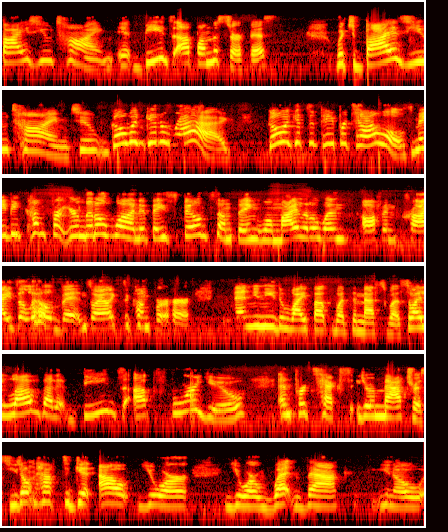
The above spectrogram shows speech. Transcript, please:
buys you time. It beads up on the surface, which buys you time to go and get a rag go and get some paper towels. Maybe comfort your little one if they spilled something. Well, my little one often cries a little bit, and so I like to comfort her. Then you need to wipe up what the mess was. So I love that it beads up for you and protects your mattress. You don't have to get out your your wet vac, you know,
